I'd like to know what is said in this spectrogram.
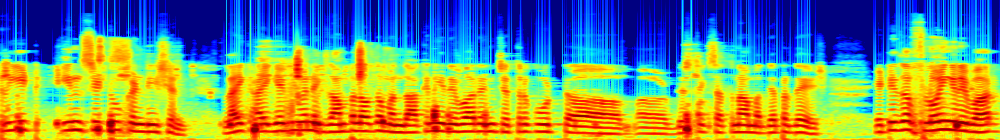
treat in situ condition. Like i gave you an example of the mandakini river in chitrakoot uh, district satna madhya pradesh it is a flowing river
